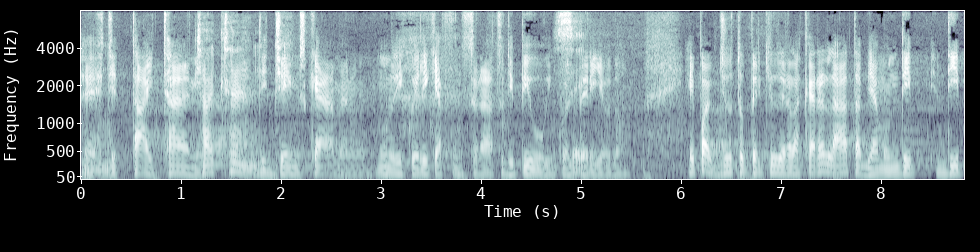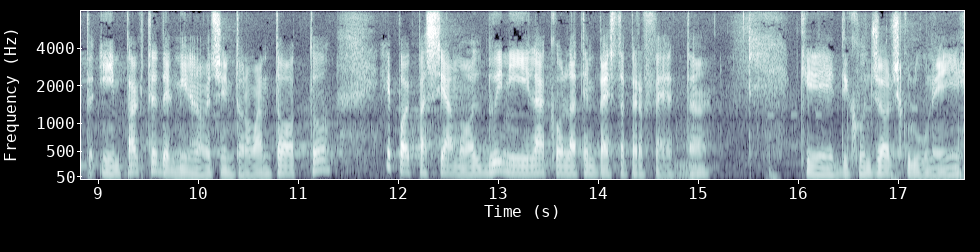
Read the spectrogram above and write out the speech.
eh, mm. Titanic, Titanic, di James Cameron uno di quelli che ha funzionato di più in quel periodo e poi, giusto per chiudere la carrellata, abbiamo un Deep, Deep Impact del 1998 e poi passiamo al 2000 con La tempesta perfetta che, con George Clooney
